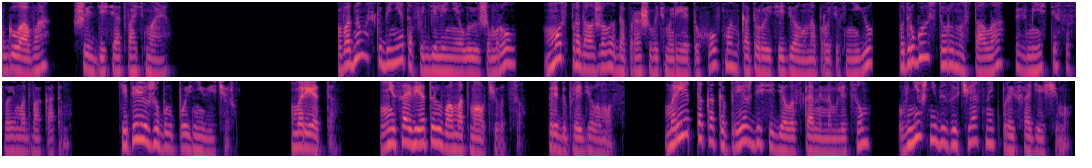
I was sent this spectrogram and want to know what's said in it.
Глава 68 В одном из кабинетов отделения Луишем Роу Мосс продолжала допрашивать Мариетту Хоффман, которая сидела напротив нее по другую сторону стола вместе со своим адвокатом. Теперь уже был поздний вечер. «Мариетта, не советую вам отмалчиваться», — предупредила Мосс. Мариетта, как и прежде, сидела с каменным лицом, внешне безучастной к происходящему.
